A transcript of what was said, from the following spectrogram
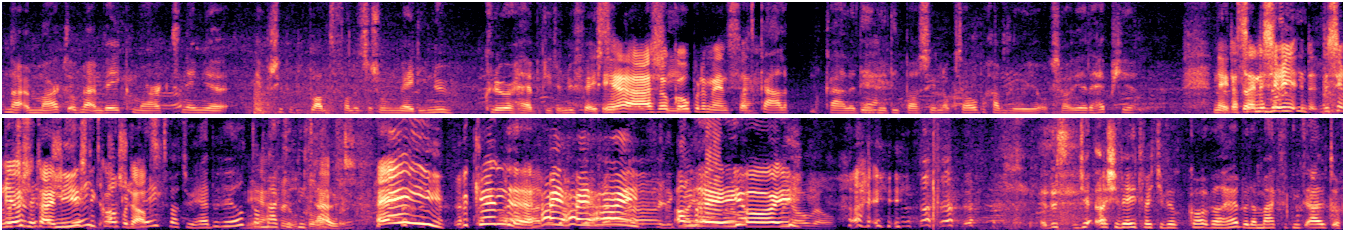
naar een markt, ook naar een weekmarkt, neem je in principe planten van het seizoen mee die nu kleur hebben, die er nu feestelijk Ja, uitzien. zo kopen de mensen. Wat kale, kale dingen Ja. die pas in oktober gaan bloeien of zo. Ja, daar heb je. Nee, dat zijn de, serie- de, de dat serieuze als tuiniers, die weet- Als kopen je dat. weet wat u hebben wilt, dan Ja. maakt het niet uit. Hey, bekende! Hi, hi, hi! André, hoi! Dus je- als je weet wat je wil, hebben, dan maakt het niet uit of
